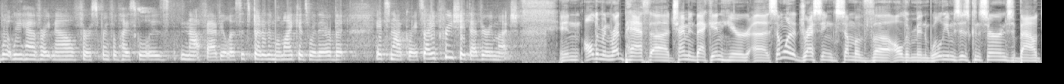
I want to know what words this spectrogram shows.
what we have right now for Springfield High School is not fabulous. It's better than when my kids were there, but it's not great. So I appreciate that very much. And Alderman Redpath uh, chiming back in here, uh, somewhat addressing some of uh, Alderman Williams's concerns about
